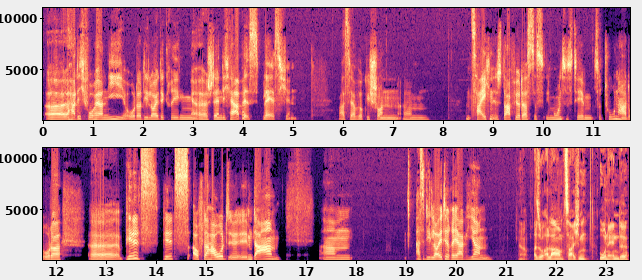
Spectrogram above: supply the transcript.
Äh, hatte ich vorher nie. Oder die Leute kriegen äh, ständig Herpesbläschen, was ja wirklich schon ähm, ein Zeichen ist dafür, dass das Immunsystem zu tun hat. Oder äh, Pilz, Pilz auf der Haut, äh, im Darm. Ähm, also die Leute reagieren. Ja, also Alarmzeichen ohne Ende.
